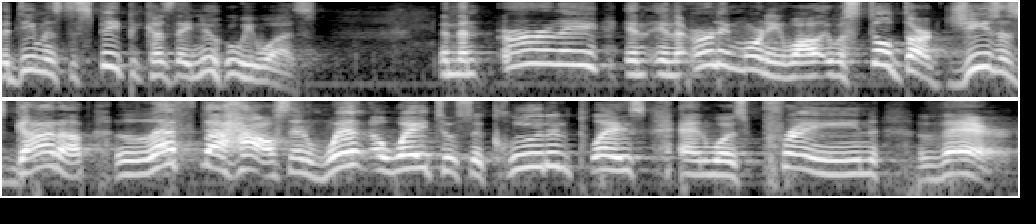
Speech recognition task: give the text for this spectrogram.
the demons to speak because they knew who he was. And then early, in, in the early morning, while it was still dark, Jesus got up, left the house, and went away to a secluded place and was praying there.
